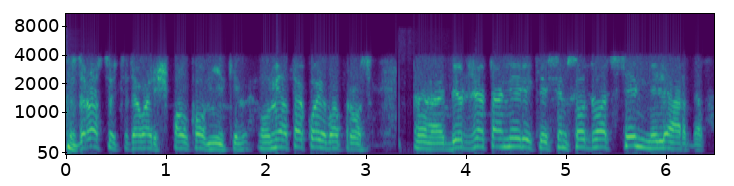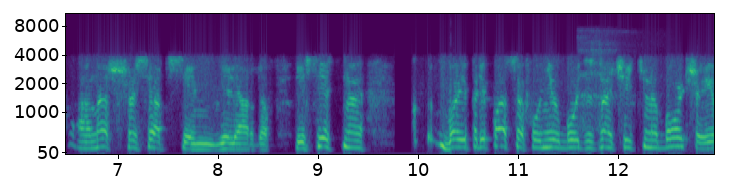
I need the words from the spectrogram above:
Здравствуйте, товарищ полковники. У меня такой вопрос. Э, бюджет Америки 727 миллиардов, а наш 67 миллиардов. Естественно, боеприпасов у них будет значительно больше, и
